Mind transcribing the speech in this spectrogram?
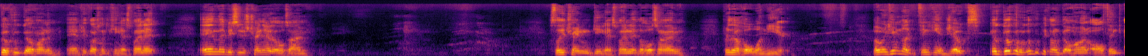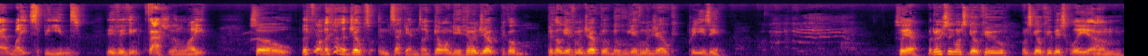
Goku, Gohan, and, and Piccolo sent to King Kai's planet, and they basically just train there the whole time. So they trained King Kai's planet the whole time for the whole one year. But when it came to like thinking of jokes, Goku, Goku, Piccolo, and Gohan all think at light speeds. They, they think faster than light. So they thought they thought the jokes in seconds. Like Gohan gave him a joke, Piccolo Piccolo gave him a joke, Goku gave him a joke. Pretty easy. So yeah, but eventually once Goku, once Goku basically, um,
